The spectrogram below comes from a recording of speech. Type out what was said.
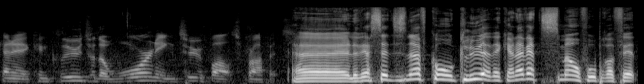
kind of concludes with a warning to false prophets. Euh, le verset 19 conclut avec un avertissement aux faux prophètes.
